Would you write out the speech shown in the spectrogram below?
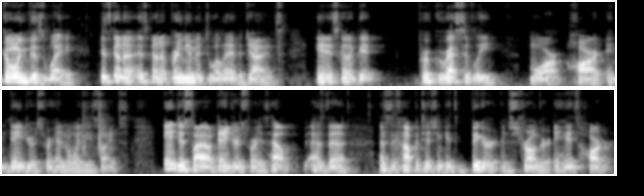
going this way. It's gonna it's gonna bring him into a land of giants, and it's gonna get progressively more hard and dangerous for him to win these fights, and just flat out dangerous for his health as the as the competition gets bigger and stronger and hits harder.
